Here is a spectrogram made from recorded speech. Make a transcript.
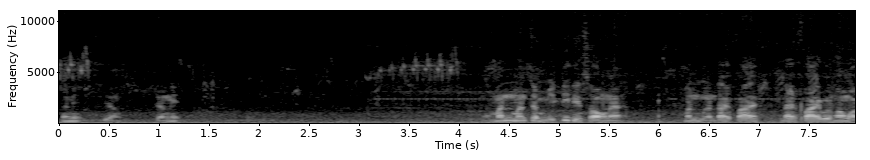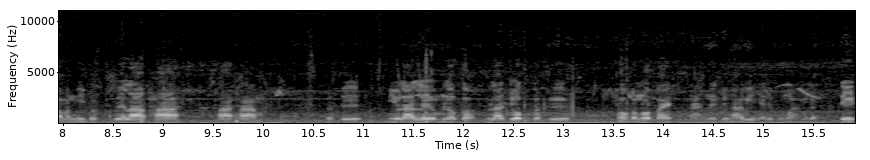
อันนี้เสียงเสียงนี้ มันมันจะมีที่ที่สองนะ มันเหมือนได้ไฟได้ไฟบนห้องว่ามันมีเวลาพาพาทำก็คือมีเวลาเริ่มแล้วก็เวลาจบก็คือ เอากำหนดไปนะหนึ่งจุดห้าวิเนี่ยเดี๋ยวผมว่ามันก็ตีด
